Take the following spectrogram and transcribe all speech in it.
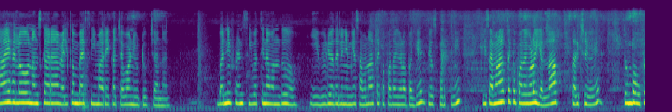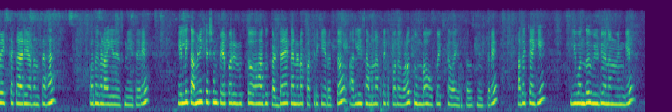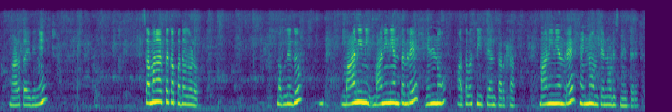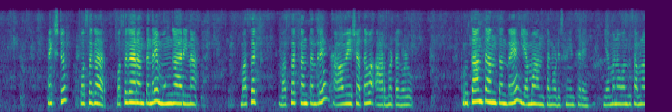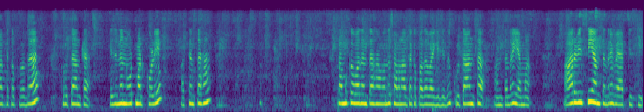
Hi hello ನಮಸ್ಕಾರ. Welcome back Seema Rekha Chavan YouTube channel ಬನ್ನಿ friends ಇವತ್ತಿನ ಒಂದು ಈ ವಿಡಿಯೋದಲ್ಲಿ ನಿಮಗೆ ಸಮನಾರ್ಥಕ ಪದಗಳ ಬಗ್ಗೆ ತಿಳಿಸ್ಕೊಡ್ತೀನಿ. ಈ ಸಮಾನಾರ್ಥಕ ಪದಗಳು ಎಲ್ಲ ಪರೀಕ್ಷೆಗೆ ತುಂಬ ಉಪಯುಕ್ತಕಾರಿಯಾದಂತಹ ಪದಗಳಾಗಿದೆ ಸ್ನೇಹಿತರೆ. ಎಲ್ಲಿ ಕಮ್ಯುನಿಕೇಷನ್ ಪೇಪರ್ ಇರುತ್ತೋ ಹಾಗೂ ಕಡ್ಡಾಯ ಕನ್ನಡ ಪತ್ರಿಕೆ ಇರುತ್ತೋ ಅಲ್ಲಿ ಸಮಾನಾರ್ಥಕ ಪದಗಳು ತುಂಬ ಉಪಯುಕ್ತವಾಗಿರ್ತವೆ ಸ್ನೇಹಿತರೆ. ಅದಕ್ಕಾಗಿ ಈ ಒಂದು ವಿಡಿಯೋ ನಾನು ನಿಮಗೆ ಮಾಡ್ತಾ ಇದ್ದೀನಿ. ಸಮಾನಾರ್ಥಕ ಪದಗಳು. ಮೊದಲನೇದು ಮಾನಿನಿ. ಮಾನಿನಿ ಅಂತಂದರೆ ಹೆಣ್ಣು ಅಥವಾ ಸೀತೆ ಅಂತ ಅರ್ಥ. ಮಾನಿನಿ ಅಂದರೆ ಹೆಣ್ಣು ಅಂತ ನೋಡಿ ಸ್ನೇಹಿತರೆ. ನೆಕ್ಸ್ಟು ಹೊಸಗಾರ್. ಹೊಸಗಾರ್ ಅಂತಂದರೆ ಮುಂಗಾರಿನ. ಮಸಕ್ ಮಸಕ್ ಅಂತಂದರೆ ಆವೇಶ ಅಥವಾ ಆರ್ಭಟಗಳು. ಕೃತಾಂತ ಅಂತಂದರೆ ಯಮ ಅಂತ ನೋಡಿ ಸ್ನೇಹಿತರೆ. ಯಮನ ಒಂದು ಸಮಾನಾರ್ಥಕ ಪದ ಕೃತಾಂತ. ಇದನ್ನು ನೋಟ್ ಮಾಡ್ಕೊಳ್ಳಿ. ಅತ್ಯಂತ ಪ್ರಮುಖವಾದಂತಹ ಒಂದು ಸಮಾನಾರ್ಥಕ ಪದವಾಗಿದೆ ಇದು. ಕೃತಾಂತ ಅಂತಂದರೆ ಯಮ. ಆರ್ವಿಸಿ ಅಂತಂದರೆ ವ್ಯಾಪಿಸಿ.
